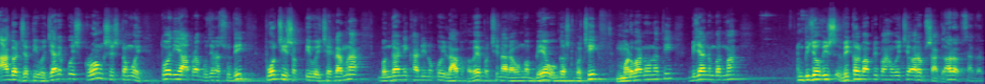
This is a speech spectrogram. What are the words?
આગળ જતી હોય. જ્યારે કોઈ સ્ટ્રોંગ સિસ્ટમ હોય, તો જ એ આપણા ગુજરાત સુધી પહોંચી શકતી હોય છે. એટલે હમણાં બંગાળની ખાડીનો કોઈ લાભ હવે પછીના રાઉન્ડમાં બે ઓગસ્ટ પછી મળવાનો નથી. બીજા નંબરમાં બીજો વિકલ્પ આપણી પાસે હોય છે અરબ સાગર. અરબ સાગર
